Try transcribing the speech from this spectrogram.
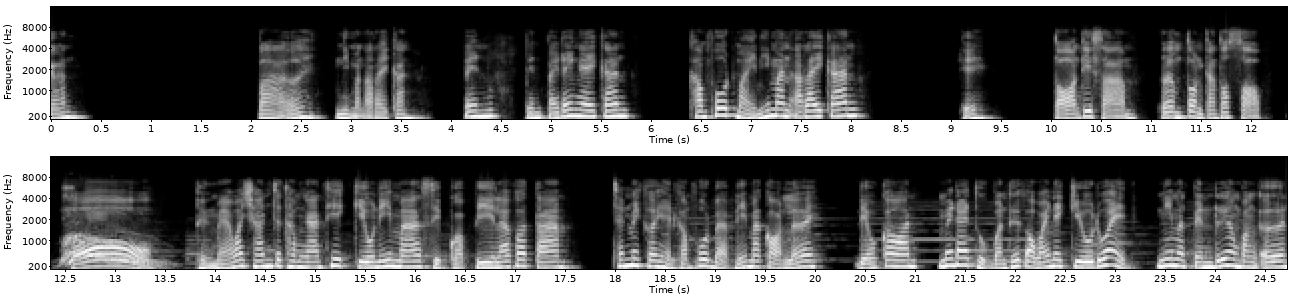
กัน บ้าเอ้ย นี่มันอะไรกัน เป็น เป็นไปได้ไงกัน คำพูดใหม่นี่มันอะไรกัน เอ๊ะ ตอนที่สามเริ่มต้นการทดสอบ โอ้ ถึงแม้ว่าฉันจะทำงานที่กิลด์นี้มาสิบกว่าปีแล้วก็ตาม ฉันไม่เคยเห็นคำพูดแบบนี้มาก่อนเลย เดี๋ยวก่อน ไม่ได้ถูกบันทึกเอาไว้ในกิลด์ด้วย นี่มันเป็นเรื่องบังเอิญ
